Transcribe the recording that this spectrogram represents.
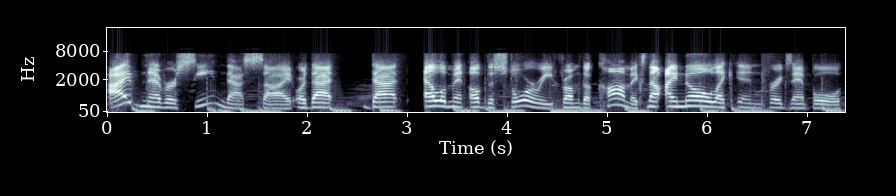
I've never seen that side or that that element of the story from the comics. Now I know like in for example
